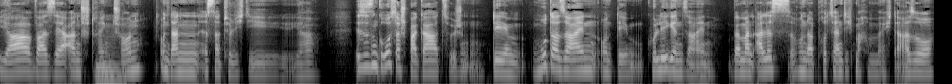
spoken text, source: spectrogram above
Ja war sehr anstrengend Mhm. schon. Und dann ist natürlich die, ja, es ist ein großer Spagat zwischen dem Muttersein und dem Kolleginsein, wenn man alles hundertprozentig machen möchte. Also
